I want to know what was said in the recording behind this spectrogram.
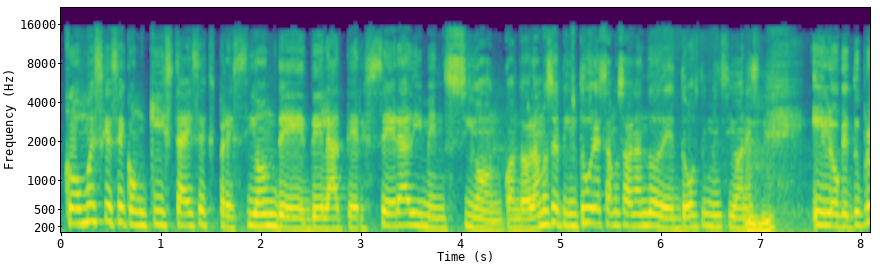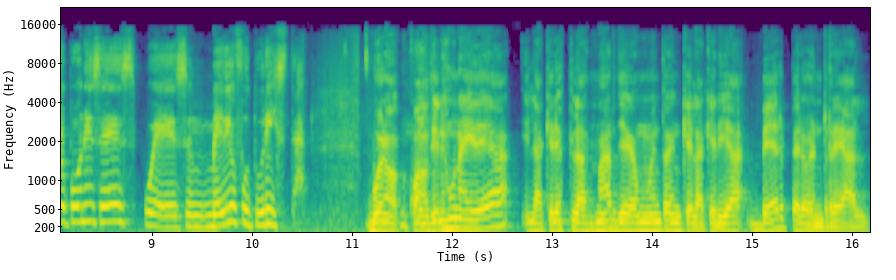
¿Cómo es que se conquista esa expresión de, la tercera dimensión? Cuando hablamos de pintura estamos hablando de dos dimensiones y lo que tú propones es pues medio futurista. Bueno, cuando tienes una idea y la quieres plasmar, llega un momento en que la quería ver pero en real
